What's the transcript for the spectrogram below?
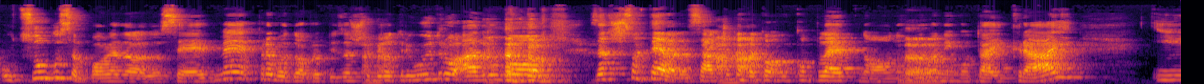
u cugu sam pogledala do sedme, prvo dobro, zato što je bilo tri ujutru, a drugo, zato što sam htela da sačekam da kom- kompletno ono, Da. taj kraj. I,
